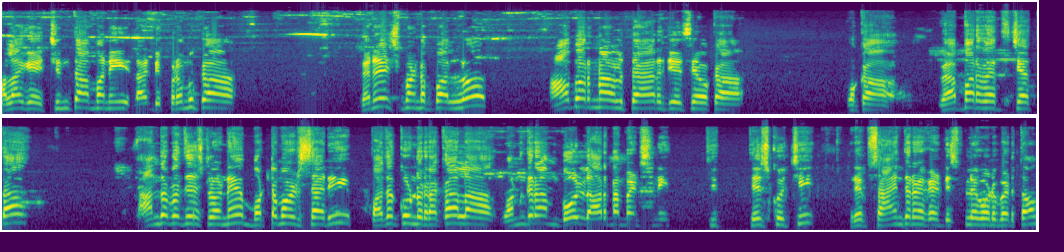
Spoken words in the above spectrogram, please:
అలాగే చింతామణి లాంటి ప్రముఖ గణేష్ మండపాల్లో ఆభరణాలు తయారు చేసే ఒక ఒక వ్యాపారవేత్త చేత ఆంధ్రప్రదేశ్లోనే మొట్టమొదటిసారి పదకొండు రకాల వన్ గ్రామ్ గోల్డ్ ఆర్నమెంట్స్ని తీసుకొచ్చి రేపు సాయంత్రం ఇక్కడ డిస్ప్లే కూడా పెడతాం.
